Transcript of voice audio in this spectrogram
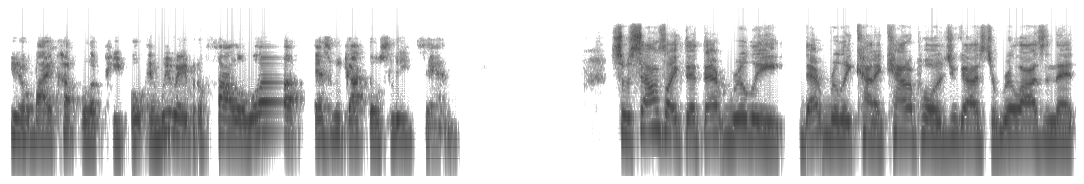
you know, by a couple of people. And we were able to follow up as we got those leads in. So it sounds like that that really that really kind of catapulted you guys to realizing that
